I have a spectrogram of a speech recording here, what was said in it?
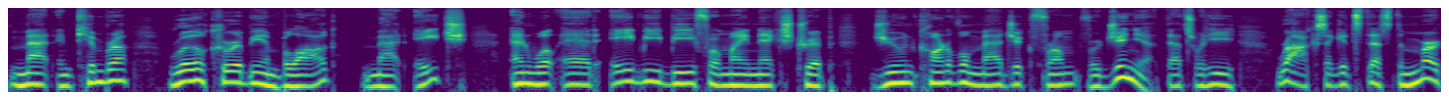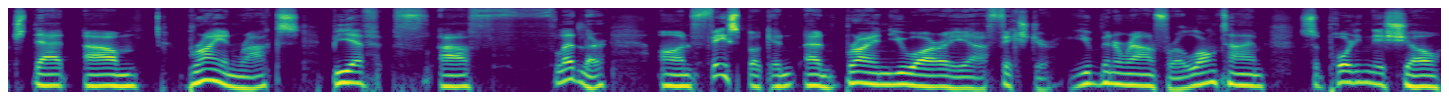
Matt and Kimbra, Royal Caribbean blog, Matt H, and we'll add ABB for my next trip, June Carnival Magic from Virginia. That's what he rocks. I guess that's the merch that um, Brian rocks, BF uh, Fledler on Facebook. And, and Brian, you are a uh, fixture. You've been around for a long time supporting this show.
